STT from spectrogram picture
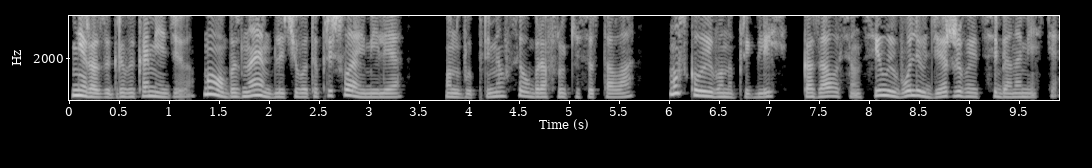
«Не разыгрывай комедию. Мы оба знаем, для чего ты пришла, Эмилия». Он выпрямился, убрав руки со стола. Мускулы его напряглись. Казалось, он силой воли удерживает себя на месте.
